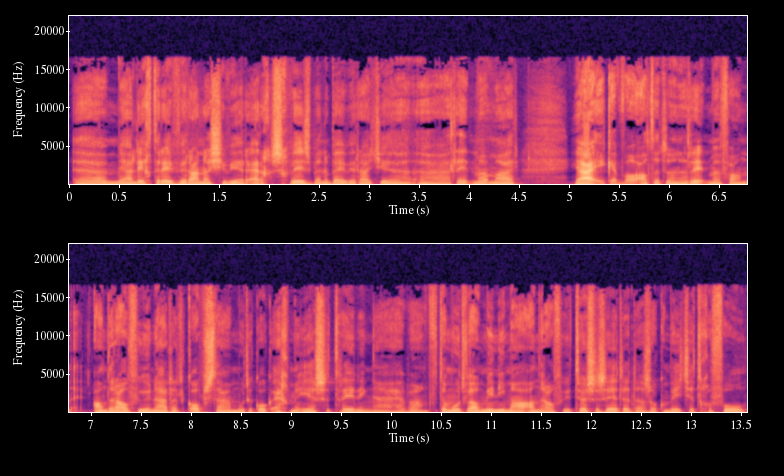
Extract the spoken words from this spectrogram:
Ehm, ja, ligt er even weer aan als je weer ergens geweest bent, dan ben je weer uit je ritme. Maar ja, ik heb wel altijd een ritme van anderhalf uur nadat ik opsta, moet ik ook echt mijn eerste training eh, hebben. Of er moet wel minimaal anderhalf uur tussen zitten, dat is ook een beetje het gevoel.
